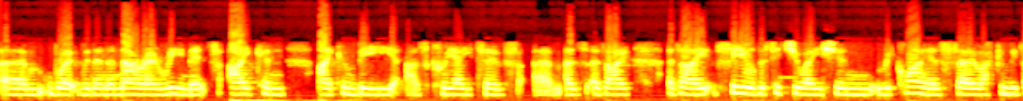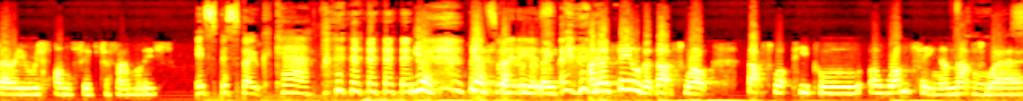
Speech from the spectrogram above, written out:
um, work within a narrow remit. I can I can be as creative um, as as I as I feel the situation requires. So I can be very responsive to families. It's bespoke care. Yes, yes, definitely. and I feel that that's what that's what people are wanting, and that's where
